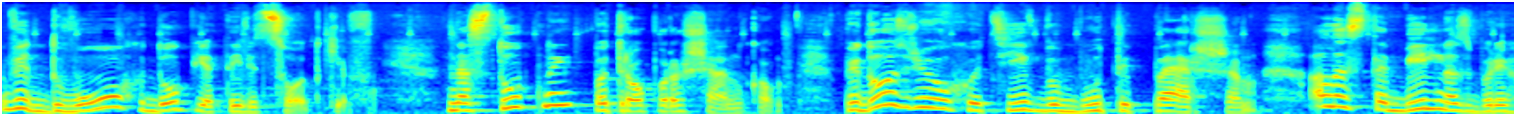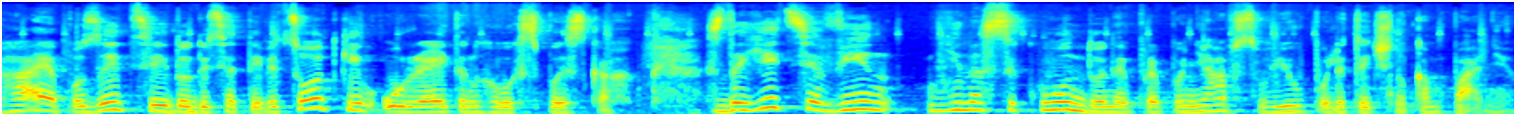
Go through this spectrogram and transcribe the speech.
від 2 до 5%. Наступний Петро Порошенко. Підозрюю, хотів би бути першим, але стабільно зберігає позиції до 10% у рейтингових списках. Здається, він ні на секунду не припиняв свою політичну кампанію.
